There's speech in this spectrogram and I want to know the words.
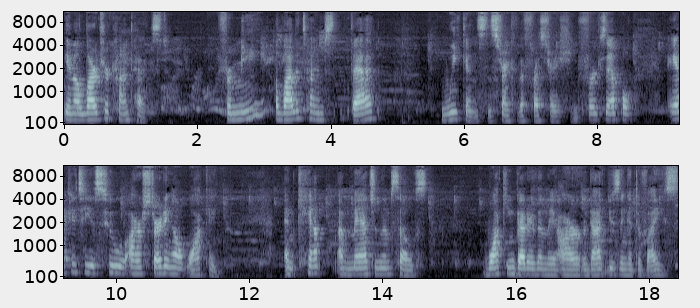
in a larger context for me, a lot of times that weakens the strength of the frustration. For example, amputees who are starting out walking and can't imagine themselves walking better than they are or not using a device.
